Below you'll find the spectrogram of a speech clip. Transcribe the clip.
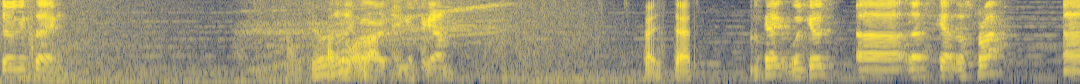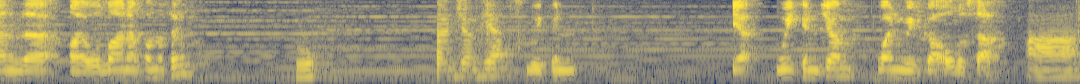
doing a thing? I'll do Is it it. virusing us again? But it's dead. Okay, we're good. Uh, let's get the scrap, and uh, I will line up on the thing. Don't jump yet. We can. Yeah, we can jump when we've got all the stuff. Uh,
